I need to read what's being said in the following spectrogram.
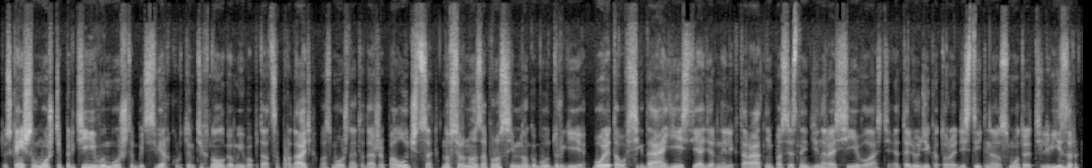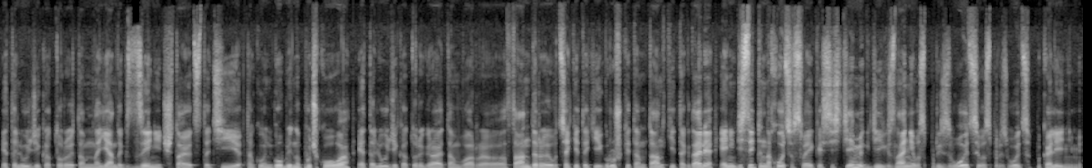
То есть, конечно, вы можете прийти, и вы можете быть сверхкрутым технологом и попытаться продать. Возможно, это даже получится, но все равно запросы немного будут другие. Более того, всегда есть ядерный электорат непосредственно Единой России власти. Это люди, которые действительно смотрят телевизор, это люди, которые там на Яндекс.Дзене читают статьи такого Гоблина Пучкова, это люди, которые играют там War Thunder, вот всякие такие игрушки, там танки и так далее. И они действительно находятся в своей экосистеме, где их знания воспроизводятся и воспроизводятся поколениями.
